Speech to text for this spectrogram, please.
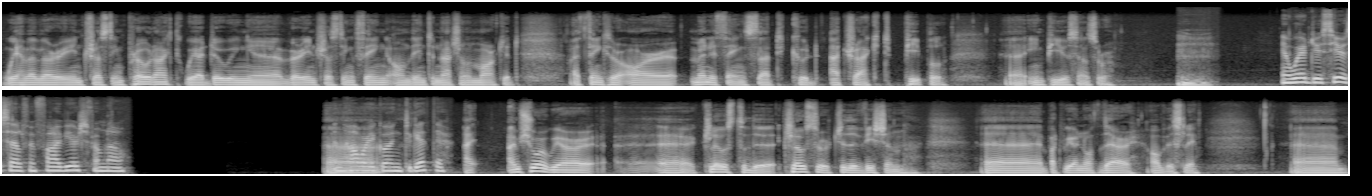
We have a very interesting product. We are doing a very interesting thing on the international market. I think there are many things that could attract people uh, in PU sensor. Mm. And where do you see yourself in five years from now? And uh, how are you uh, going to get there? I, I'm sure we are uh, close to the closer to the vision, uh, but we are not there, obviously. Um,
